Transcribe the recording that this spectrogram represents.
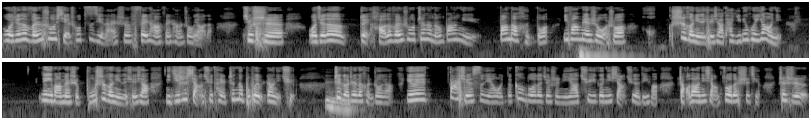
我觉得文书写出自己来是非常非常重要的。就是我觉得对好的文书真的能帮你帮到很多。一方面是我说适合你的学校，他一定会要你。另一方面是不适合你的学校，你即使想去，他也真的不会让你去，嗯这个真的很重要。因为大学四年，我觉得更多的就是你要去一个你想去的地方，找到你想做的事情，这是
